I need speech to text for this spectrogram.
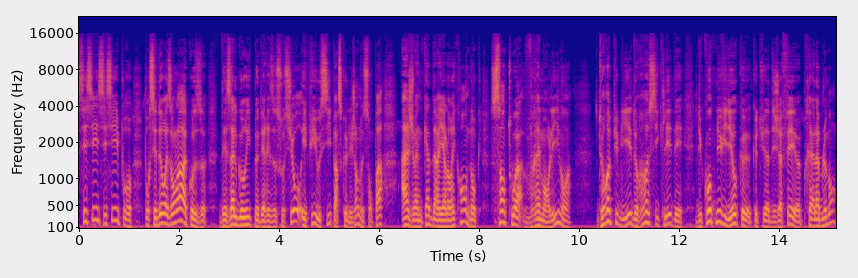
si, si, si, si, pour, ces deux raisons-là, à cause des algorithmes des réseaux sociaux, et puis aussi parce que les gens ne sont pas H24 derrière leur écran. Donc, sens-toi vraiment libre de republier, de recycler des, du contenu vidéo que, que tu as déjà fait euh, préalablement.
